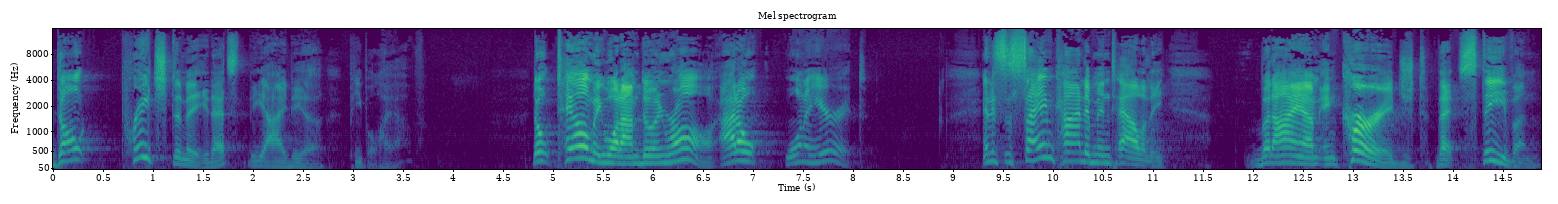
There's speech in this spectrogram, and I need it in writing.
Don't preach to me. That's the idea people have. Don't tell me what I'm doing wrong. I don't want to hear it. And it's the same kind of mentality. But I am encouraged that Stephen,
